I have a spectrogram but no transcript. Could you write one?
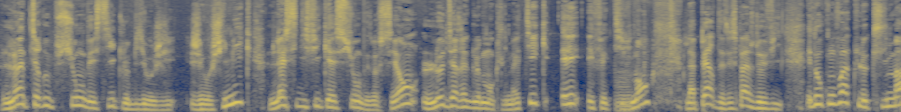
l'interruption des cycles biogéochimiques, l'acidification des océans, le dérèglement climatique et effectivement la perte des espaces de vie. Et donc, on voit que le climat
